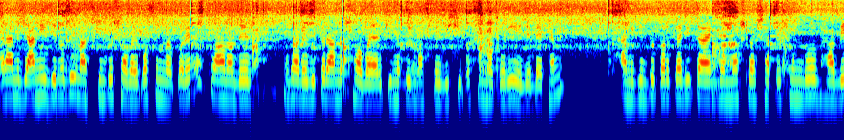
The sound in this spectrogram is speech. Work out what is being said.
আর আমি জানি যে নদীর মাছ কিন্তু সবাই পছন্দ করে, তো আমাদের ঘরের ভিতরে আমরা সবাই আর কি নদীর মাছটাই বেশি পছন্দ করি। এই যে দেখেন, আমি কিন্তু তরকারিটা একদম মশলার সাথে সুন্দরভাবে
